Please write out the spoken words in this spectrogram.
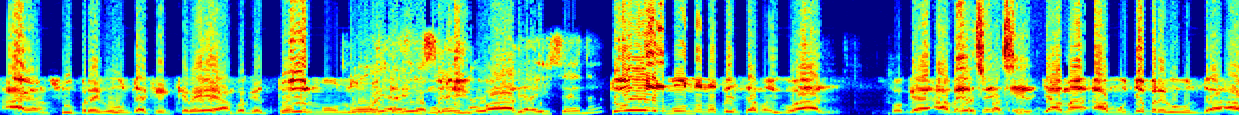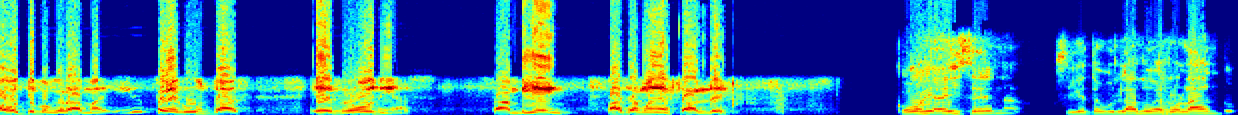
hagan su pregunta que crean, porque todo el mundo no pensamos igual. todo el mundo no pensamos igual. Porque a veces él llama a muchas preguntas, a otro programa, y preguntas erróneas también. Pasa buenas tardes. Coge ahí, Cena. Síguete burlando de Rolando.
